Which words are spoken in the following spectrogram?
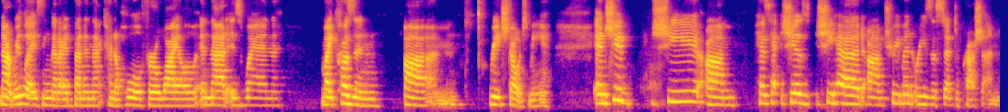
not realizing that I had been in that kind of hole for a while. And that is when my cousin um, reached out to me and she she um, has she has she had um, treatment resistant depression.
